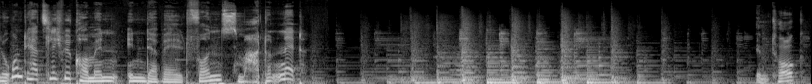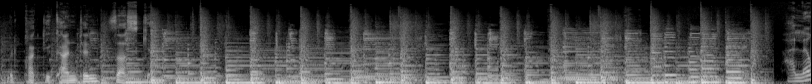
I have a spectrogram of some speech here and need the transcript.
Hallo und herzlich willkommen in der Welt von Smart und Nett. Im Talk mit Praktikantin Saskia. Hallo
